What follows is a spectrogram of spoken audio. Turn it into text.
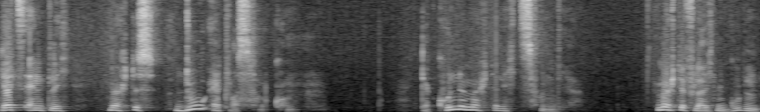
Letztendlich möchtest du etwas von Kunden. Der Kunde möchte nichts von dir. Er möchte vielleicht einen guten,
